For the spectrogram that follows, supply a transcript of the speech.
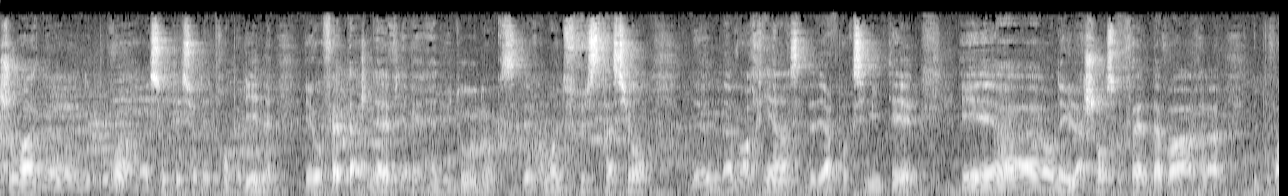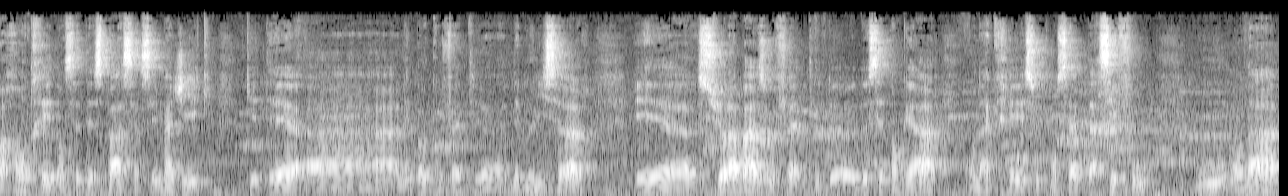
joie de, pouvoir sauter sur des trampolines. Et au fait, à Genève, il n'y avait rien du tout, donc c'était vraiment une frustration de n'avoir rien, c'est-à-dire à proximité. Et on a eu la chance au fait d'avoir de pouvoir rentrer dans cet espace assez magique qui était euh, à l'époque au fait euh, des molisseurs. Et euh, sur la base au fait de, de, cet hangar, on a créé ce concept assez fou où on a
